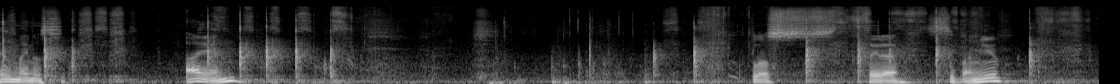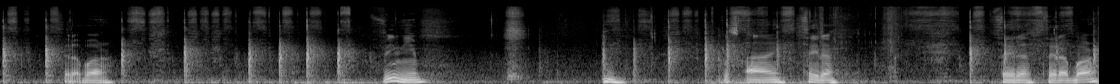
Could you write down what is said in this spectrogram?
n. Minus in plus theta sigma mu. Theta bar v mu. Plus i theta theta theta bar.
